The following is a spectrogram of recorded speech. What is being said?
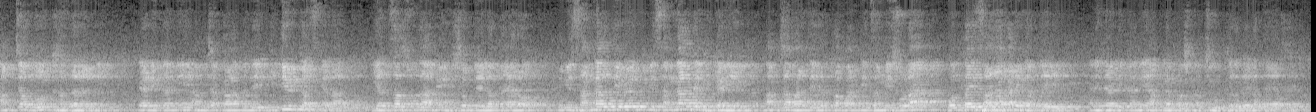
आमच्या दोन खासदारांनी. त्या ठिकाणी आमच्या काळामध्ये किती विकास केला याचा सुद्धा आम्ही हिशोब द्यायला तयार आहोत. तुम्ही सांगाल ती वेळ तुम्ही सांगाल त्या ठिकाणी. आमच्या भारतीय जनता पार्टीचा मी सोडा कोणताही साधा कार्यकर्ता येईल. आणि त्या ठिकाणी आपल्या प्रश्नाची उत्तर द्यायला तयार आहे.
